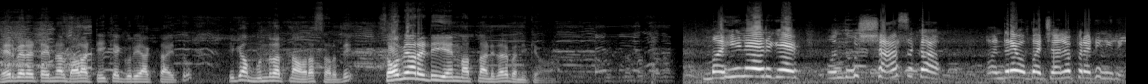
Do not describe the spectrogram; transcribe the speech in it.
ಬೇರೆ ಬೇರೆ ಟೈಮ್ನಲ್ಲಿ ಬಹಳ ಟೀಕೆ ಗುರಿ ಆಗ್ತಾ ಇತ್ತು. ಈಗ ಮುನ್ರತ್ನ ಅವರ ಸರದಿ. ಸೌಮ್ಯ ರೆಡ್ಡಿ ಏನು ಮಾತನಾಡಿದ್ದಾರೆ? ಬನ್ನಿ ಕೇಳೋಣ. ಮಹಿಳೆಯರಿಗೆ ಒಂದು ಶಾಸಕ ಅಂದರೆ ಒಬ್ಬ ಜನಪ್ರತಿನಿಧಿ.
